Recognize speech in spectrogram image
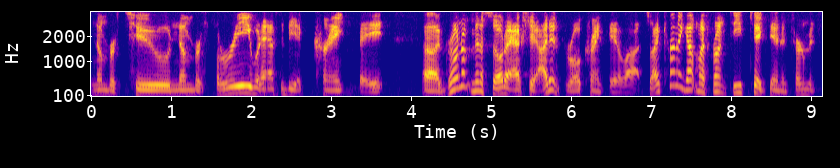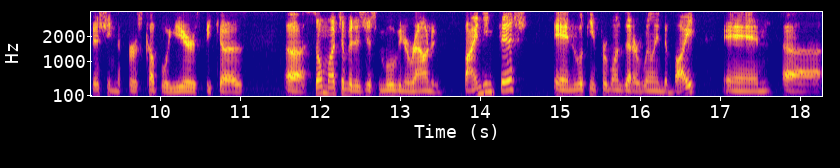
number two. Number three would have to be a crankbait. Uh, growing up in Minnesota, actually, I didn't throw a crankbait a lot. So I kind of got my front teeth kicked in in tournament fishing the first couple of years because uh, so much of it is just moving around and finding fish and looking for ones that are willing to bite. And uh,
